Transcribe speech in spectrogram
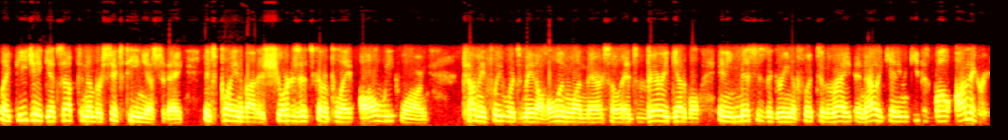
Like DJ gets up to number 16 yesterday. It's playing about as short as it's going to play all week long. Tommy Fleetwood's made a hole in one there, so it's very gettable, and he misses the green a foot to the right, and now he can't even keep his ball on the green.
